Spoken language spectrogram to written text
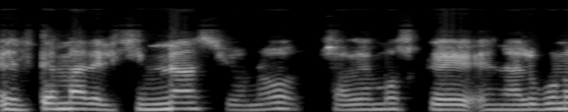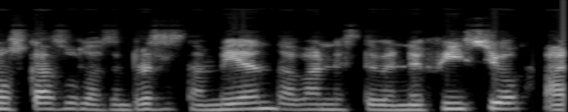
El tema del gimnasio, ¿no? Sabemos que en algunos casos las empresas también daban este beneficio a,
